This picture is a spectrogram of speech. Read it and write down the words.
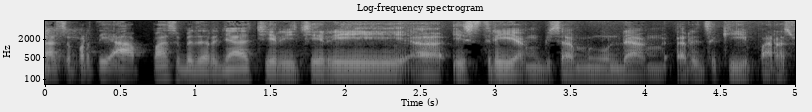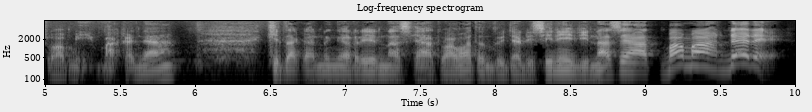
Nah seperti apa sebenarnya ciri-ciri eh, istri yang bisa mengundang rezeki para suami? Makanya kita akan dengerin nasihat mama tentunya di sini di nasihat mama dede.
